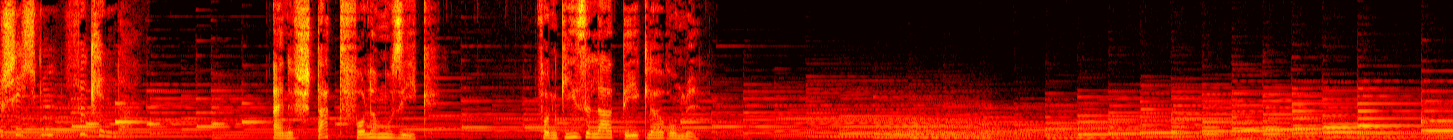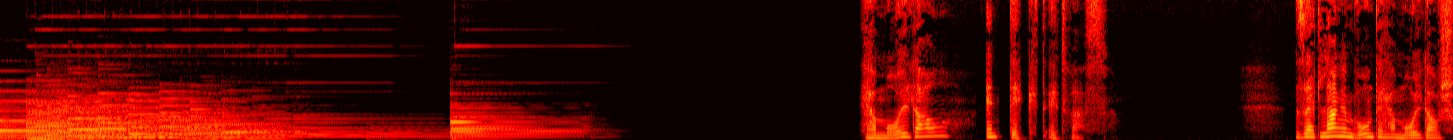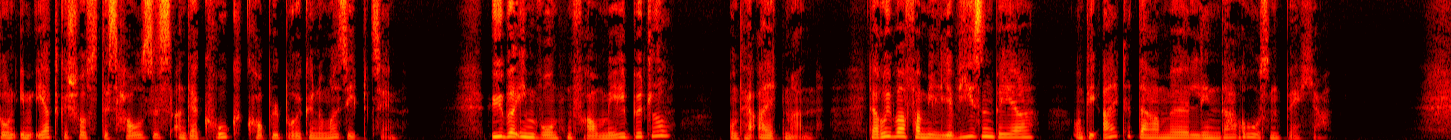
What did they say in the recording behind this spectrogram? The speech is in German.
Hörgeschichten für Kinder. Eine Stadt voller Musik von Gisela Degler-Rummel. Herr Moldau entdeckt etwas. Seit langem wohnte Herr Moldau schon im Erdgeschoss des Hauses an der Krugkoppelbrücke Nummer 17. Über ihm wohnten Frau Mehlbüttel und Herr Altmann, darüber Familie Wiesenbär und die alte Dame Linda Rosenbecher.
